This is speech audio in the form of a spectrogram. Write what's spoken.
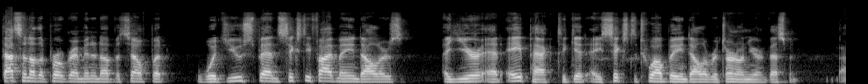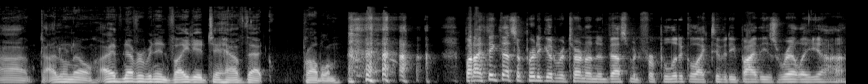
that's another program in and of itself. But would you spend sixty five million dollars a year at AIPAC to get a six to twelve billion dollar return on your investment? Uh, I don't know. I've never been invited to have that problem. But I think that's a pretty good return on investment for political activity by the Israeli uh,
